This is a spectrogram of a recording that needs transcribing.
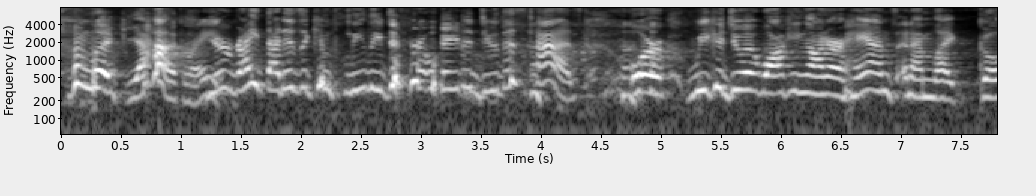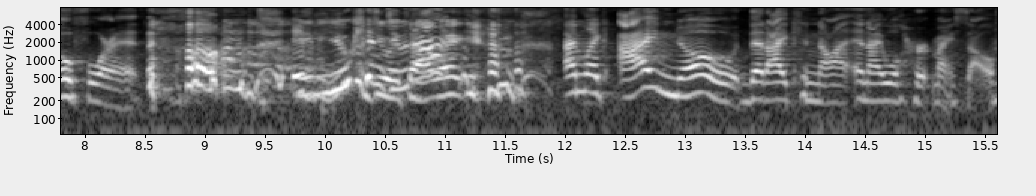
I'm like, yeah, Great. you're right. That is a completely different way to do this task. or we could do it walking on our hands. And I'm like, go for it. Um, if Maybe you, can do do, it that, that way, yeah. I'm like, I know that I cannot and I will hurt myself.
